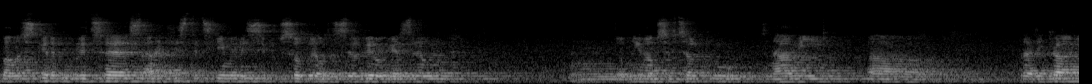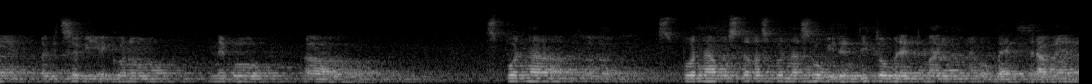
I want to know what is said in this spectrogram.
Bavorské republice s anarchistickými rysy působil Silvio Gesell, mm, domnívám se v celku známý a radikálně levicový ekonom nebo a, sporná a, sporná postava, sporná svou identitou, Red Maruf nebo B. Traven,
